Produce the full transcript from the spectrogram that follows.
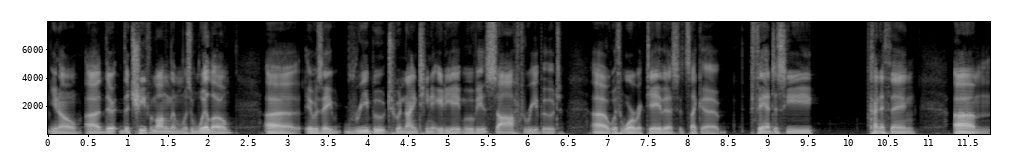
you know, uh, the the chief among them was Willow. Uh, it was a reboot to a 1988 movie, a soft reboot. uh, with Warwick Davis. It's like a fantasy kind of thing. Um,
